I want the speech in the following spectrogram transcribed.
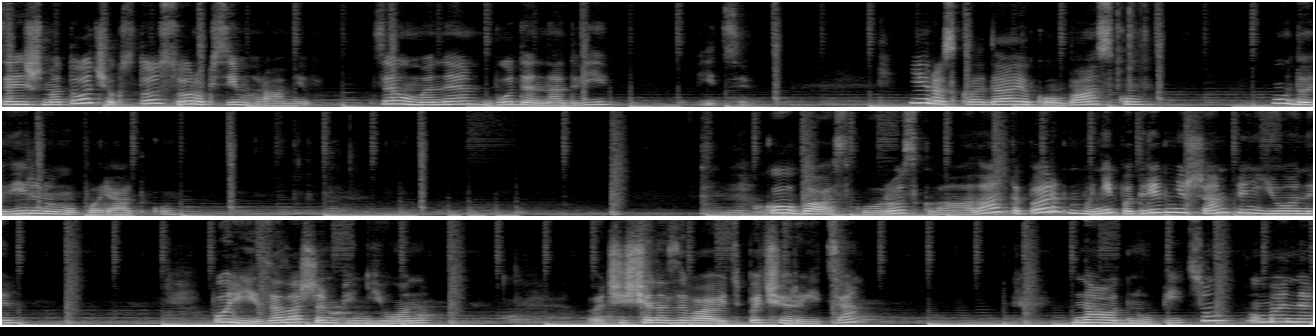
Цей шматочок 147 грамів. Це у мене буде на дві піци. І розкладаю ковбаску у довільному порядку. Ковбаску розклала, тепер мені потрібні шампіньйони. Порізала шампіньйон, чи ще називають печериця. На одну піцу у мене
